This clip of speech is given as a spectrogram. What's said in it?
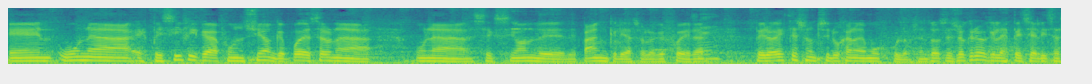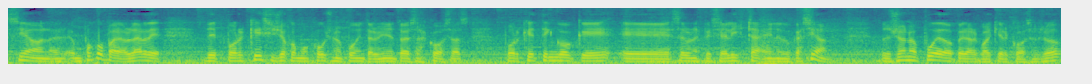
en una específica función que puede ser una, una sección de, páncreas o lo que fuera, pero este es un cirujano de músculos. Entonces yo creo que la especialización, eh, un poco para hablar de, de por qué si yo como coach no puedo intervenir en todas esas cosas, por qué tengo que eh, ser un especialista en educación yo no puedo operar cualquier cosa, yo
